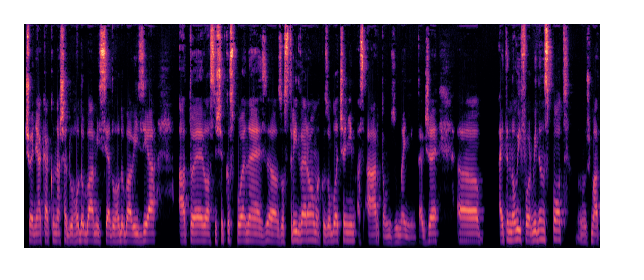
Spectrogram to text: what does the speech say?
čo je nejaká ako naša dlhodobá misia, dlhodobá vízia a to je vlastne všetko spojené so streetwearom, ako s oblečením a s artom, s umením. Takže uh, aj ten nový Forbidden Spot, už má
